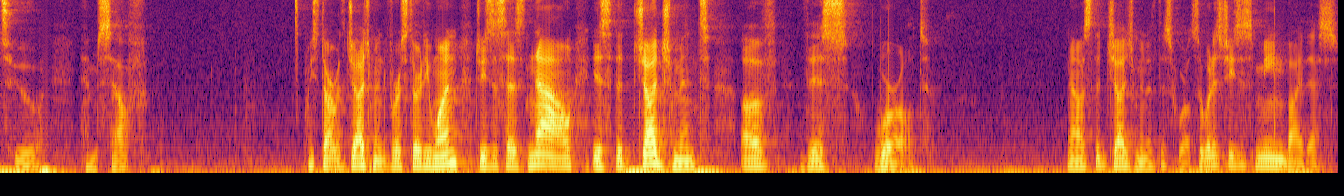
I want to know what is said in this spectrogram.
to himself. We start with judgment. Verse 31, Jesus says, Now is the judgment of this world. Now is the judgment of this world. So, what does Jesus mean by this?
